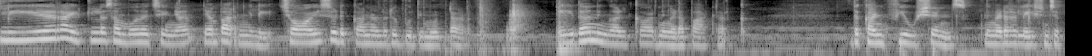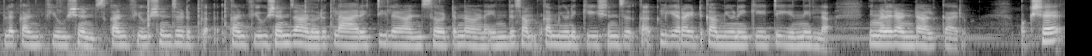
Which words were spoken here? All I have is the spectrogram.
ക്ലിയർ ആയിട്ടുള്ള സംഭവം എന്ന് വെച്ച് കഴിഞ്ഞാൽ ഞാൻ പറഞ്ഞില്ലേ ചോയ്സ് എടുക്കാനുള്ളൊരു ബുദ്ധിമുട്ടാണ്. ഏതാ നിങ്ങൾക്ക് നിങ്ങളുടെ പാർട്ട്ണർക്ക് ദ കൺഫ്യൂഷൻസ് നിങ്ങളുടെ റിലേഷൻഷിപ്പിൽ കൺഫ്യൂഷൻസ് കൺഫ്യൂഷൻസ് എടുക്ക കൺഫ്യൂഷൻസ് ആണ് ഒരു ക്ലാരിറ്റിയിൽ അൺസേർട്ടൺ ആണ് എന്ത് സം കമ്മ്യൂണിക്കേഷൻസ് ക്ലിയർ ആയിട്ട് കമ്മ്യൂണിക്കേറ്റ് ചെയ്യുന്നില്ല നിങ്ങൾ രണ്ടാൾക്കാരും. പക്ഷേ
